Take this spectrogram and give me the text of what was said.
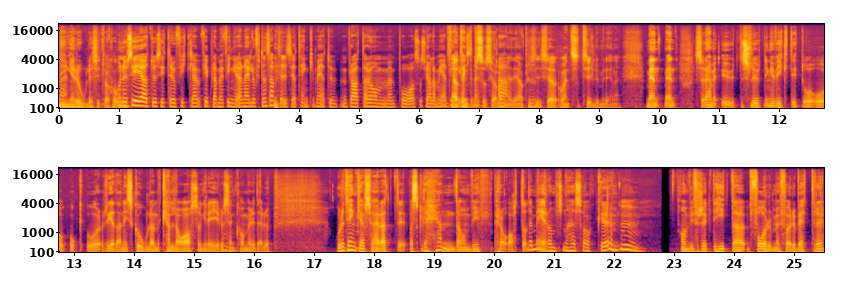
är ingen rolig situation. Och nu ser jag att du sitter och ficklar, fipplar med fingrarna i luften samtidigt, mm. så jag tänker mig att du pratar om på sociala medier Jag tänkte på sociala ja. medier, ja precis. Mm. Jag var inte så tydlig med det. Men, men så det här med uteslutning är viktigt och, och, och, och redan i skolan med kalas och grejer och sen mm. kommer det där upp. Och då tänker jag så här att vad skulle hända om vi pratade mer om sådana här saker? Om vi försökte hitta former för det bättre.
